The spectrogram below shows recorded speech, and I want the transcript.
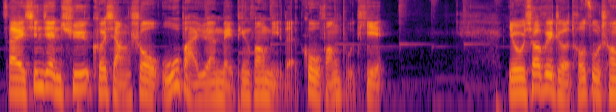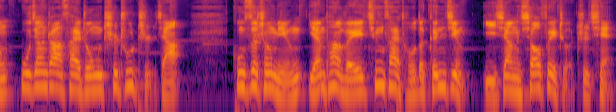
在新建区可享受五百元每平方米的购房补贴。有消费者投诉称，乌江榨菜中吃出指甲，公司声明研判为青菜头的根茎，已向消费者致歉。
